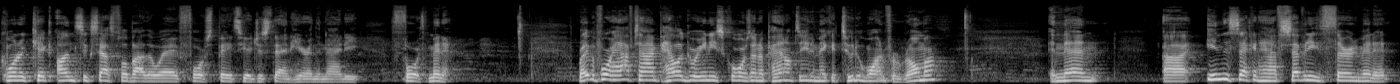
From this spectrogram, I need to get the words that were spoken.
Corner kick unsuccessful, by the way, for Spezia just then here in the 94th minute. Right before halftime, Pellegrini scores on a penalty to make it 2 to 1 for Roma. And then uh, in the second half, 73rd minute,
